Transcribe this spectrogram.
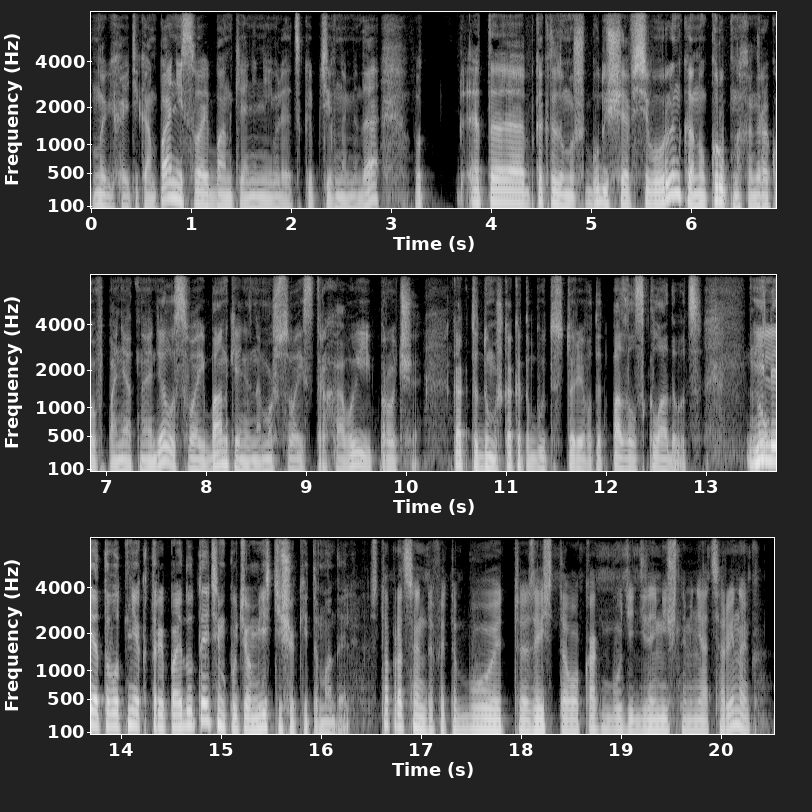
у многих IT-компаний свои банки, они не являются криптивными, да. Вот это, как ты думаешь, будущее всего рынка, ну, крупных игроков, понятное дело, свои банки, я не знаю, может, свои страховые и прочее. Как ты думаешь, как это будет история, вот этот пазл складываться? Ну, Или это вот некоторые пойдут этим путем, есть еще какие-то модели? Сто процентов это будет зависеть от того, как будет динамично меняться рынок, Э,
